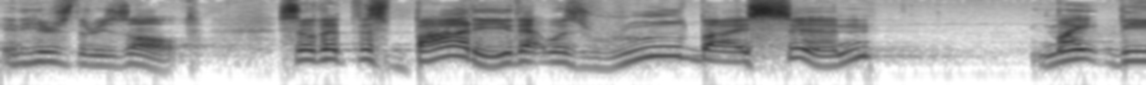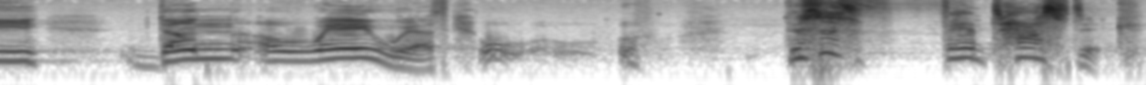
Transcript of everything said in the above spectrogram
And here's the result so that this body that was ruled by sin might be done away with. This is fantastic.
